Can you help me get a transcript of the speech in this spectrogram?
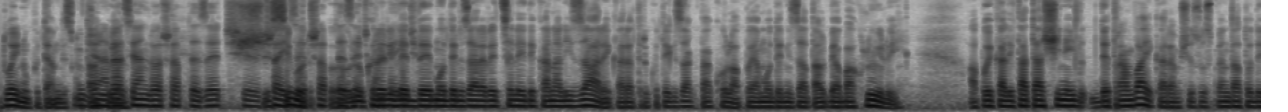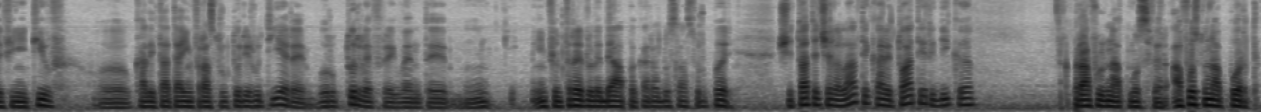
2 nu puteam discuta Generația anilor 70, și 60, sigur, 70. lucrările de modernizare a rețelei de canalizare, care a trecut exact pe acolo, apoi a modernizat Albia Bahluiului, apoi calitatea șinei de tramvai, care am și suspendat-o definitiv Uh, calitatea infrastructurii rutiere, rupturile frecvente, infiltrările de apă care au dus la surpări și toate celelalte care toate ridică praful în atmosferă. A fost un aport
